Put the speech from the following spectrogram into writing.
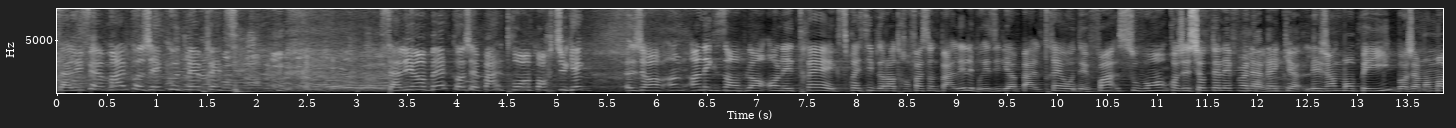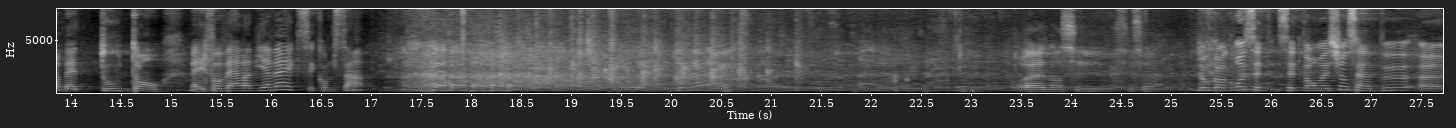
Ça lui fait mal quand j'écoute mes prédictions. Ça lui embête quand je parle trop en portugais. Genre, un, un exemple, hein, on est très expressif dans notre façon de parler. Les Brésiliens parlent très haut des fois. Souvent, quand je suis au téléphone avec les gens de mon pays, Benjamin m'embête tout le temps. Mais il faut faire la vie avec, c'est comme ça. ouais, non, c'est ça. Donc en gros, cette, cette formation, c'est un peu... euh,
